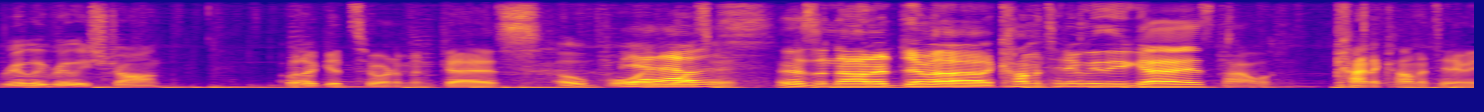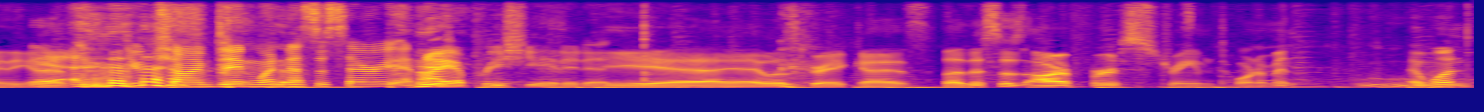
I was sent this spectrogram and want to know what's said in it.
really really strong. What a good tournament, guys. Oh boy, yeah, that was, was. It was an honor Jim, uh, commentating with you guys. Not kind of commentating with you guys. Yeah. You chimed in when necessary, and I appreciated it. Yeah, yeah, it was great, guys. But this was our first stream tournament. Ooh. It went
